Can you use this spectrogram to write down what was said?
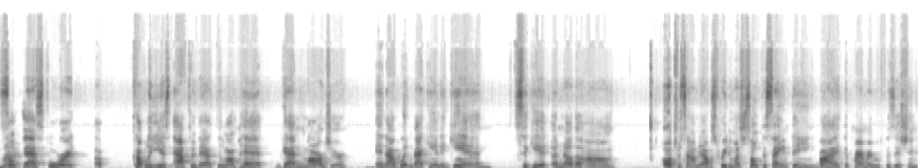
So fast forward a couple of years after that, the lump had gotten larger, and I went back in again to get another um, ultrasound, and I was pretty much told the same thing by the primary physician.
